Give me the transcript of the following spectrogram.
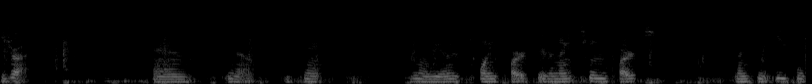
To drive. And, you know, you can't, you know, the other 20 parts, the other 19 parts, 19 equal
